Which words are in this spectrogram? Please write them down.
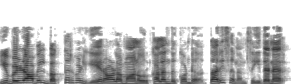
இவ்விழாவில் பக்தர்கள் ஏராளமானோர் கலந்து கொண்டு தரிசனம் செய்தனர்.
